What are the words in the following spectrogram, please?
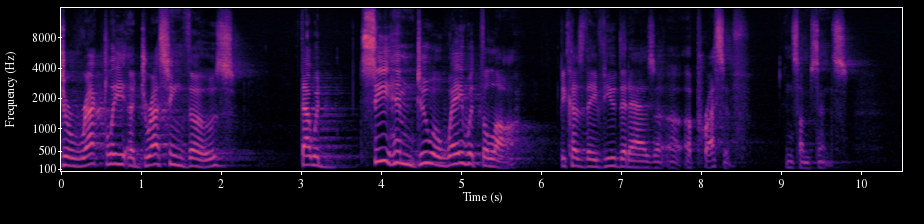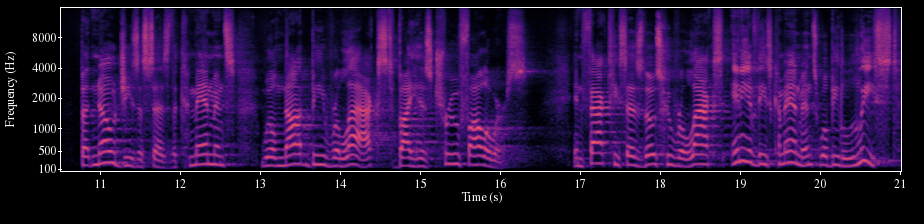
directly addressing those that would see him do away with the law because they viewed it as uh, uh, oppressive in some sense. But no, Jesus says, the commandments will not be relaxed by his true followers. In fact, he says those who relax any of these commandments will be least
